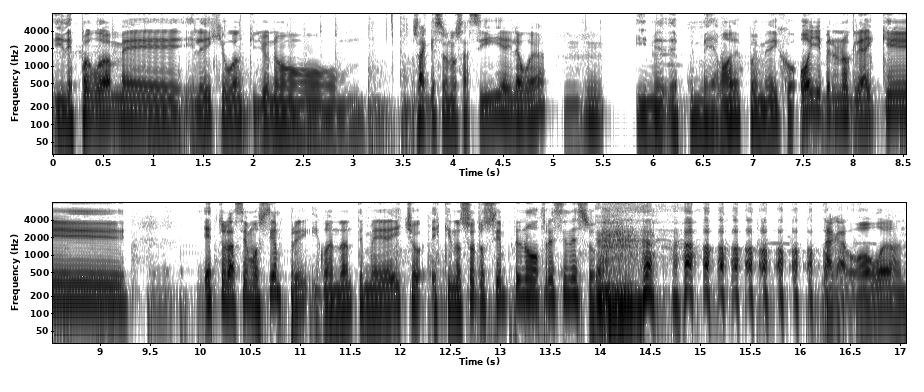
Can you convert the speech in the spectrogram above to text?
Y después, weón, me, y le dije, weón, que yo no. O sea, que eso no se hacía y la weá. Y me, me llamó después y me dijo, oye, pero no creáis que esto lo hacemos siempre. Y cuando antes me había dicho, es que nosotros siempre nos ofrecen eso. la cagó, weón.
